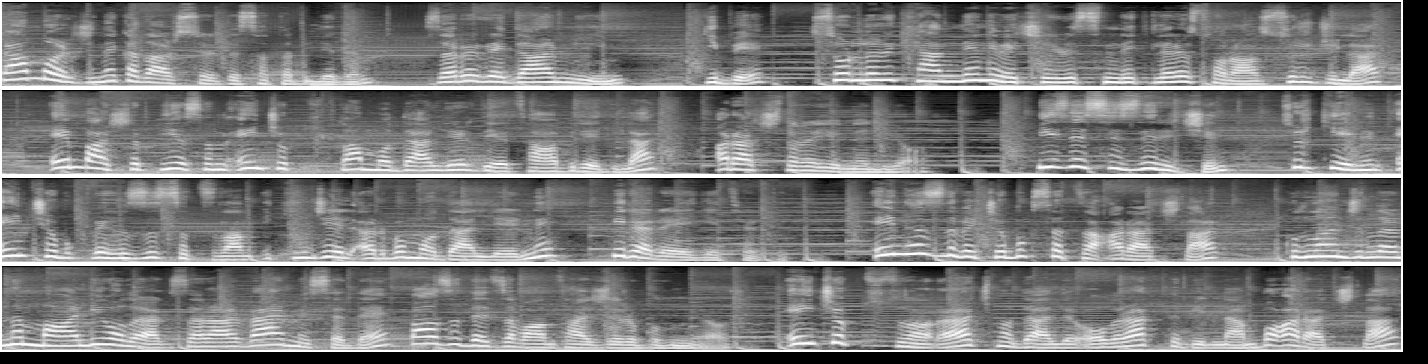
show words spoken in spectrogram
ben bu aracı ne kadar sürede satabilirim, zarar eder miyim gibi soruları kendilerine ve çevresindekilere soran sürücüler en başta piyasanın en çok tutulan modelleri diye tabir edilen araçlara yöneliyor. Biz de sizler için Türkiye'nin en çabuk ve hızlı satılan ikinci el araba modellerini bir araya getirdik. En hızlı ve çabuk satılan araçlar kullanıcılarına mali olarak zarar vermese de bazı dezavantajları bulunuyor. En çok tutulan araç modelleri olarak da bilinen bu araçlar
